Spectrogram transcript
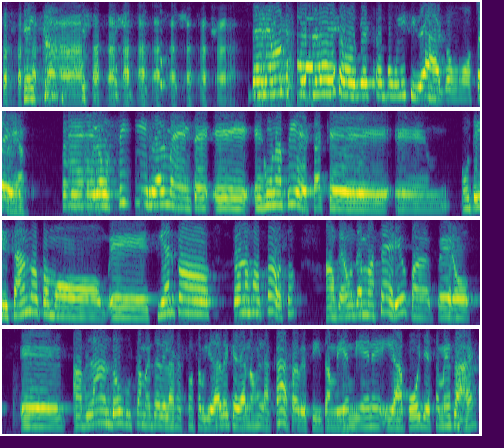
Entonces, tenemos que hablar de eso porque es publicidad, como sea. Pero sí, realmente eh, es una pieza que eh, utilizando como eh, ciertos tonos jocosos, aunque es un tema serio, pero eh, hablando justamente de la responsabilidad de quedarnos en la casa, de si también viene y apoya ese mensaje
